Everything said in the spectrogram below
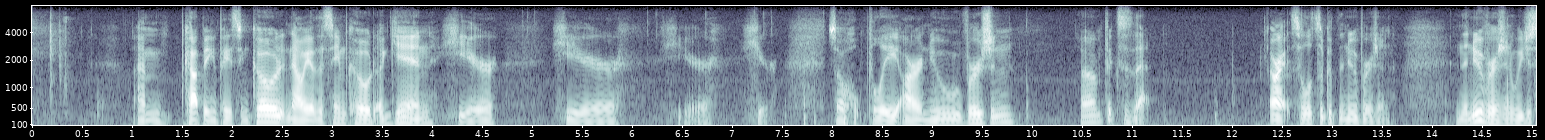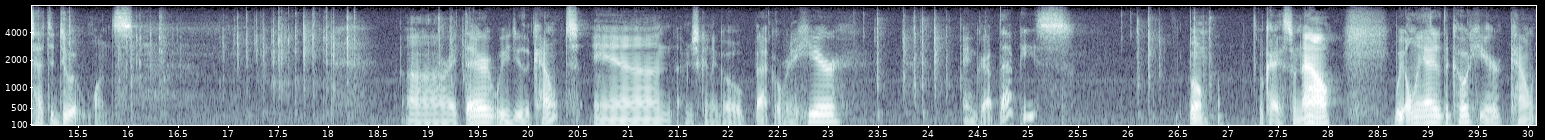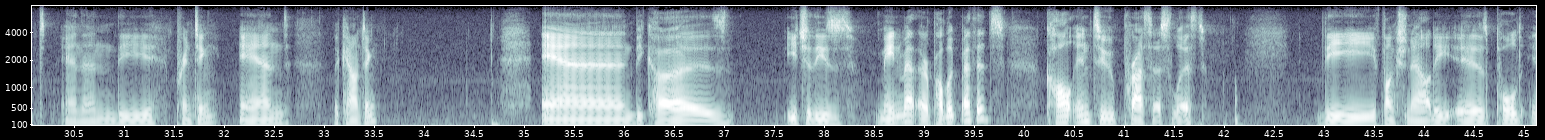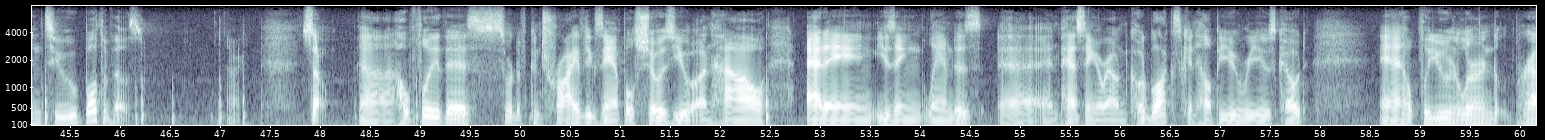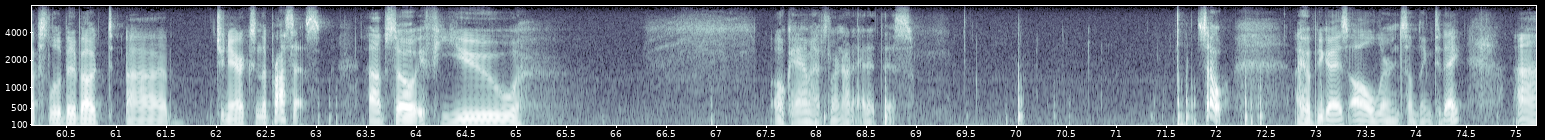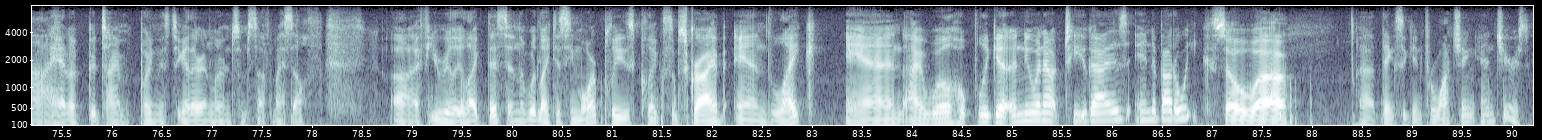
I'm copying and pasting code. Now we have the same code again here, here, here, here. So hopefully our new version um, fixes that. Alright, so let's look at the new version. In the new version, we just have to do it once. Uh, right there, we do the count, and I'm just going to go back over to here and grab that piece. Boom. Okay, so now we only added the code here, count, and then the printing and the counting. And because each of these main met or public methods call into process list, the functionality is pulled into both of those. All right. So uh, hopefully this sort of contrived example shows you on how adding using lambdas uh, and passing around code blocks can help you reuse code. And hopefully you learned perhaps a little bit about uh, generics in the process. Uh, so if you Okay, I'm gonna have to learn how to edit this. So, I hope you guys all learned something today. Uh, I had a good time putting this together and learned some stuff myself. Uh, if you really like this and would like to see more, please click subscribe and like, and I will hopefully get a new one out to you guys in about a week. So, uh, uh thanks again for watching, and cheers.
